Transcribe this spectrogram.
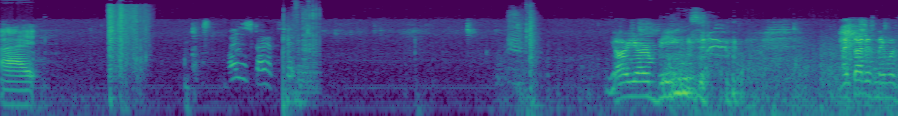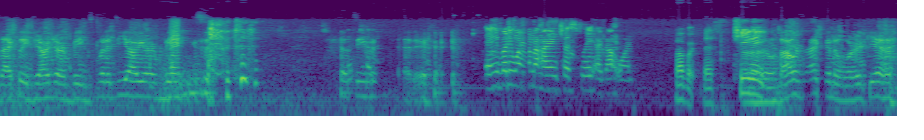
Alright. Why does this guy have to hit me? Yar Yar Bings. I thought his name was actually Jar Jar Binks, but it's Yar Yar Bings. That's even better. Anybody want an iron chest plate? I got one. Robert, that's cheating. Uh, how is that gonna work? Yeah.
